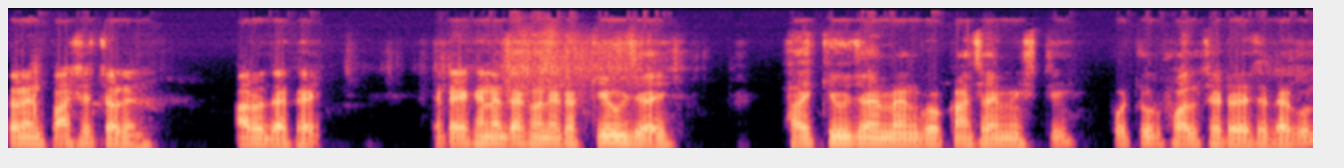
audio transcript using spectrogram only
চলেন পাশে চলেন। আরও দেখাই। এটা এখানে দেখুন এটা কিউ যাই থাই কিউ যাই ম্যাঙ্গো কাঁচাই মিষ্টি। প্রচুর ফল সেট হয়েছে দেখুন।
